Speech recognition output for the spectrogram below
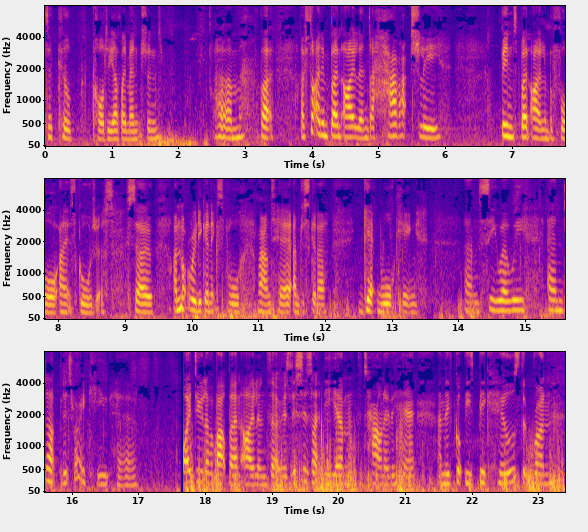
to Kirkcaldy, as I mentioned. Um, but I've started in Burntisland. I have actually been to Burntisland before and it's gorgeous. So I'm not really to explore around here. I'm just to get walking and see where we end up. But it's very cute here. What I do love about Burntisland though is this is like the, um, the town over here and they've got these big hills that run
